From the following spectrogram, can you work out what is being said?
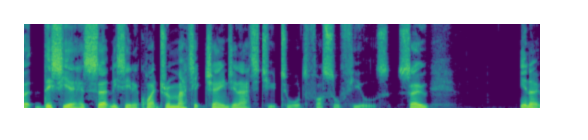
but this year has certainly seen a quite dramatic change in attitude towards fossil fuels. So, you know,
